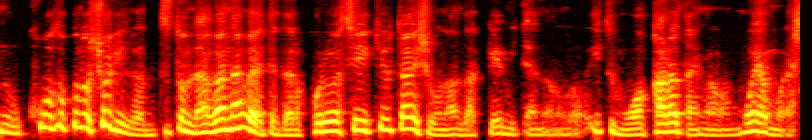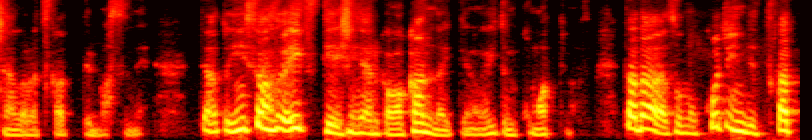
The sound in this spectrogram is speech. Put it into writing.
の後続の処理がずっと長々やってたら、これは請求対象なんだっけみたいなのがいつも分からないまま、もやもやしながら使ってますね。であと、インスタンスがいつ停止になるか分かんないっていうのがいつも困ってます。ただ、その個人で使っ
